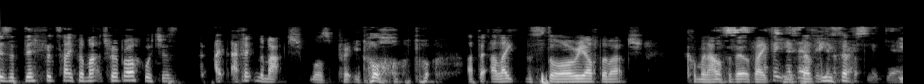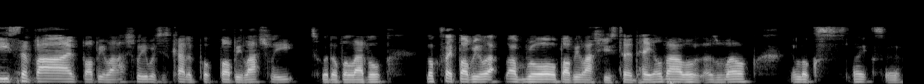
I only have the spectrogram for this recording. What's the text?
is a different type of match for Brock. Which is I, I think the match was pretty poor, but I th- I like the story of the match coming out of it. It was like he, definitely he, again. he survived Bobby Lashley, which has kind of put Bobby Lashley to another level. Looks like Bobby La- on Raw, Bobby Lashley's turned heel now as well. It looks like so.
